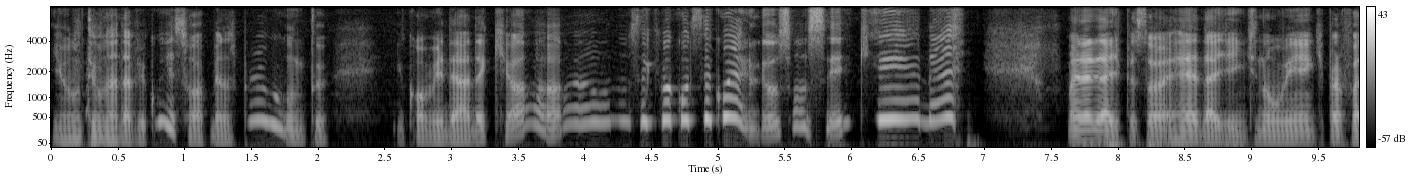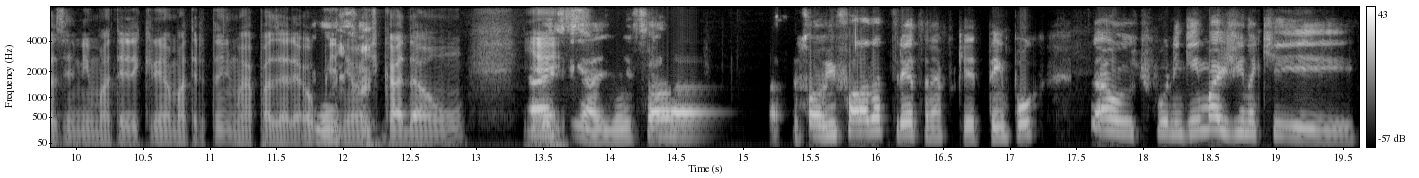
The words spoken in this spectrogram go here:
E eu não tenho nada a ver com isso, eu apenas pergunto. E convidado aqui, ó, eu não sei o que vai acontecer com ele. Eu só sei que, né? Mas na verdade, pessoal, é verdade, a gente não vem aqui pra fazer nenhuma treta, criar uma treta nenhuma, rapaziada. É a opinião de cada um. E é É, sim, a gente só, só vim falar da treta, né? Porque tem pouco. Não, tipo, ninguém imagina que,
